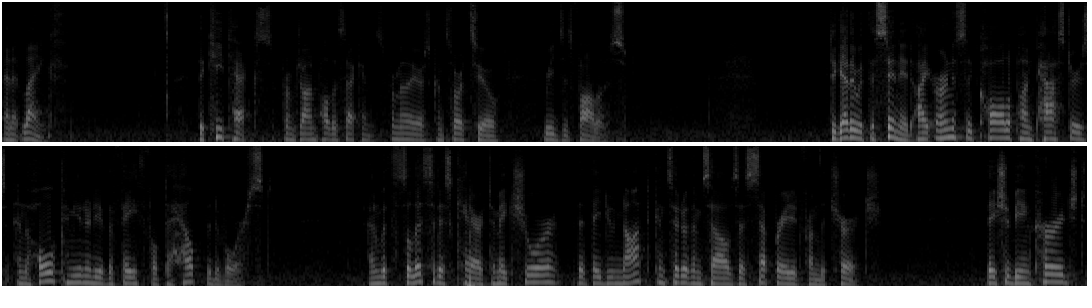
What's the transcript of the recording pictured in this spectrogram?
and at length. The key text from John Paul II's Familiaris Consortio reads as follows Together with the Synod, I earnestly call upon pastors and the whole community of the faithful to help the divorced, and with solicitous care to make sure that they do not consider themselves as separated from the Church. They should be encouraged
